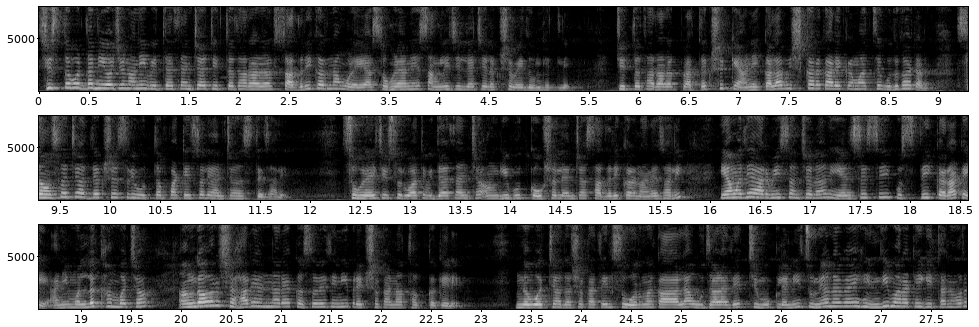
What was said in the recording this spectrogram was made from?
शिस्तबद्ध नियोजन आणि विद्यार्थ्यांच्या चित्तथरारक सादरीकरणामुळे या सोहळ्याने सांगली जिल्ह्याचे लक्ष वेधून घेतले. चित्तथरारक प्रात्यक्षिके आणि कलाविष्कार कार्यक्रमाचे उद्घाटन संस्थेचे अध्यक्ष श्री उत्तम पाटेसल यांच्या हस्ते झाले. सोहळ्याची सुरुवात विद्यार्थ्यांच्या अंगीभूत कौशल्यांच्या सादरीकरणाने झाली. यामध्ये आर्मी संचलन सी कुस्ती कराटे आणि मल्लखांबाच्या अंगावर शहारे आणणाऱ्या कसरतींनी प्रेक्षकांना थक्क केले. नव्वदच्या दशकातील सुवर्ण काळाला उजाळा देत चिमुकल्यांनी जुन्या नव्या हिंदी मराठी गीतांवर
